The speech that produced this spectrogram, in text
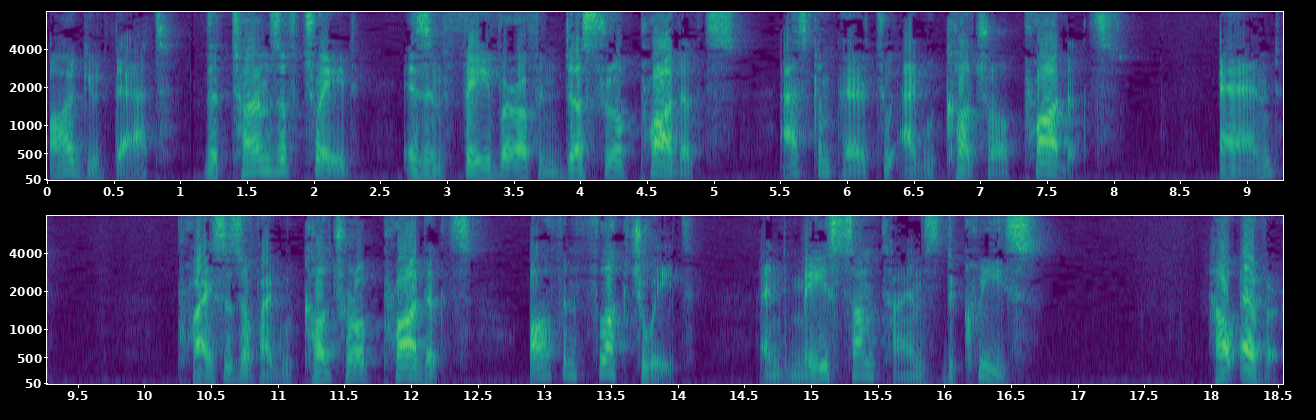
argued that the terms of trade is in favor of industrial products as compared to agricultural products. And prices of agricultural products often fluctuate and may sometimes decrease. However,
